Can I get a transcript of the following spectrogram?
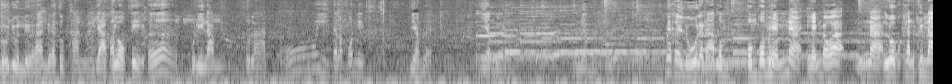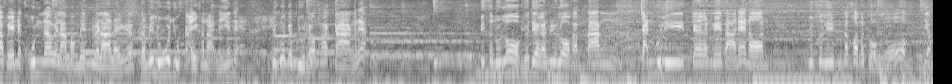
หนูอยู่เหนือเหนือสุพรรณอย่าตลกสิ เออ บุรีรัมย์สุราษฎร์โอ้ย แต่ละคนนี่เยี่ยมเลย เยี่ยมเลย เยี่ยมเลย ไม่เคยรู้เลยนะ ผมผมผมเห็นเนี่ย เห็นแบบว่าน่ะรูปขึ้นขึ้นหน้าเฟซเนี่ยคุ้นนะเวลามาเม้นเวลาอะไรครับแต่ไม่รู้ว่าอยู่ไกลขนาดนี้เนี่ยนึกว่าแบบอยู่แถวภาคกลางอะเนี่ยพิษณุโลกเดี๋ยวเจอกันพิษณุโลกครับ ตังจันบุรีเจอกันเมษาแน่นอนอยุสุรินทร์นครปฐมโอ้เยี่ยม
